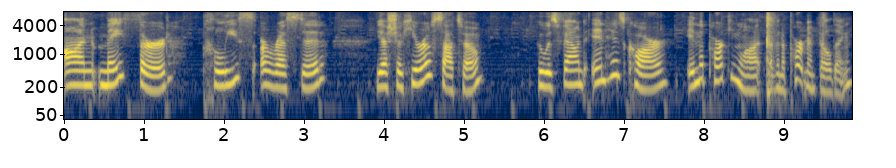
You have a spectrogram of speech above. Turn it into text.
on May 3rd, police arrested Yashuhiro Sato, who was found in his car in the parking lot of an apartment building.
